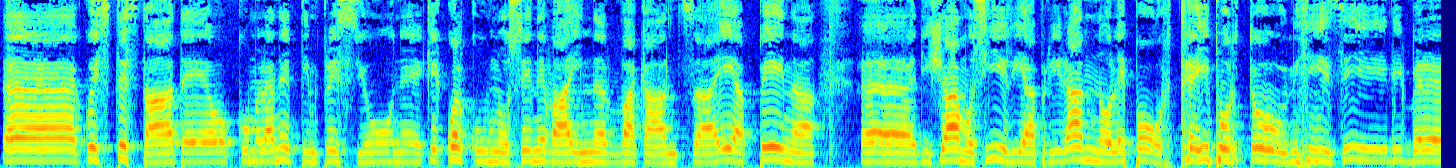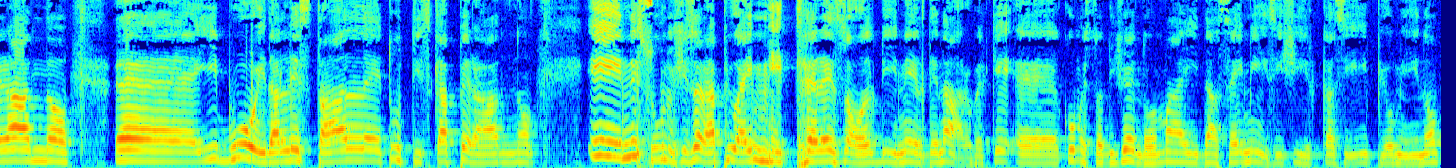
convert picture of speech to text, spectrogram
eh, quest'estate ho come la netta impressione che qualcuno se ne va in vacanza e appena eh, diciamo si riapriranno le porte, i portoni, si libereranno eh, i buoi dalle stalle, tutti scapperanno e nessuno ci sarà più a immettere soldi nel denaro perché eh, come sto dicendo ormai da sei mesi circa sì più o meno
